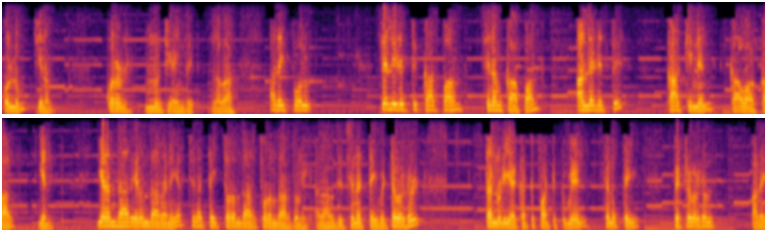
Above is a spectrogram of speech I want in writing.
கொல்லும் சினம். குரல் முன்னூற்றி ஐந்து அல்லவா? அதை போல் செல்லிடத்து காப்பான் சினம் காப்பான் அல்லெடுத்து காக்கினன் காவாக்கால் என். இறந்தார் இறந்தார் அணையர் சினத்தை துறந்தார் துறந்தார் துணை. அதாவது சினத்தை விட்டவர்கள் தன்னுடைய கட்டுப்பாட்டுக்கு மேல் சினத்தை பெற்றவர்கள் அதை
